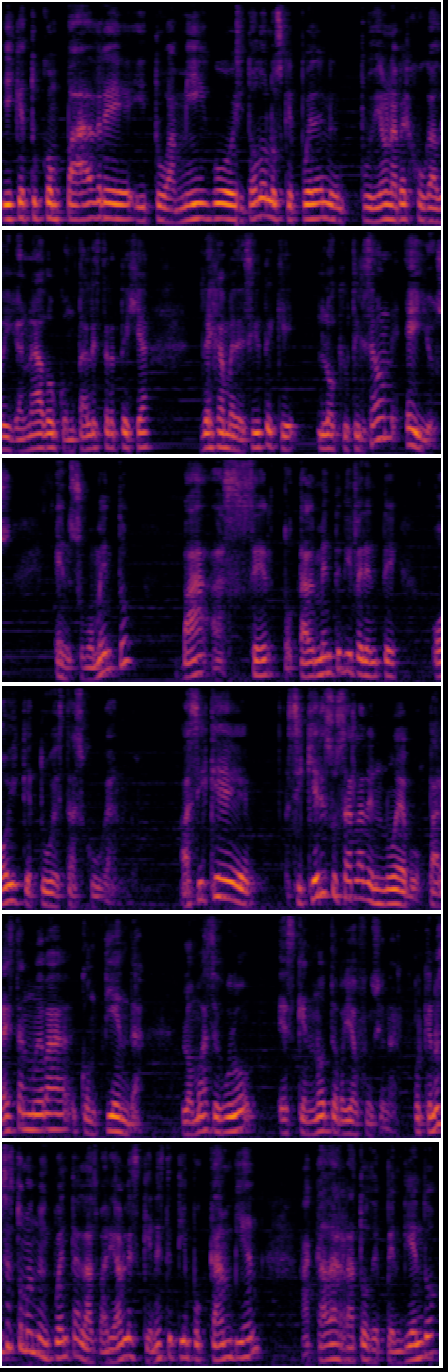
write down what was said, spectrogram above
y que tu compadre y tu amigo y todos los que pueden pudieron haber jugado y ganado con tal estrategia, déjame decirte que lo que utilizaron ellos en su momento va a ser totalmente diferente hoy que tú estás jugando. Así que si quieres usarla de nuevo para esta nueva contienda, lo más seguro es que no te vaya a funcionar, porque no estás tomando en cuenta las variables que en este tiempo cambian a cada rato dependiendo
